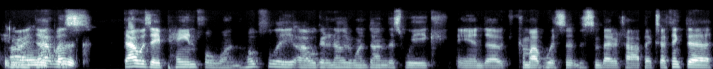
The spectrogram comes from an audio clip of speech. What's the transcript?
Hit all right, that was that was a painful one. Hopefully, uh, we'll get another one done this week and uh, come up with some with some better topics. I think the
